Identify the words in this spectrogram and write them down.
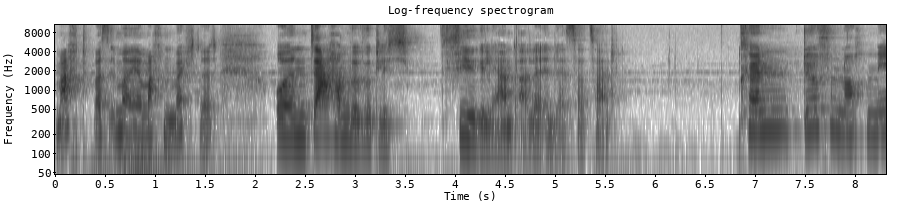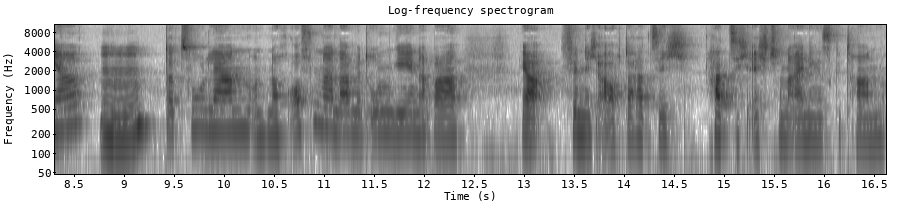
Macht, was immer ihr machen möchtet. Und da haben wir wirklich viel gelernt, alle in letzter Zeit können, dürfen noch mehr dazu lernen und noch offener damit umgehen. Aber ja, finde ich auch, da hat sich, hat sich echt schon einiges getan.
